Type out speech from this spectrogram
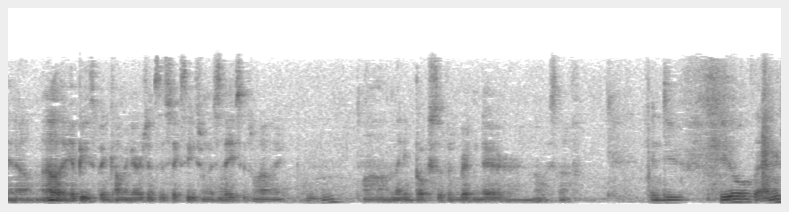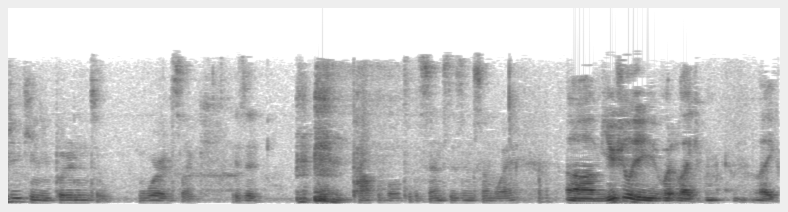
You know, I know the hippies been coming there since the '60s from the states as well. Right? Mhm. Uh, many books have been written there and all this stuff. And do you feel the energy? Can you put it into words? Like, is it palpable to the senses in some way? Um, usually, what like like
